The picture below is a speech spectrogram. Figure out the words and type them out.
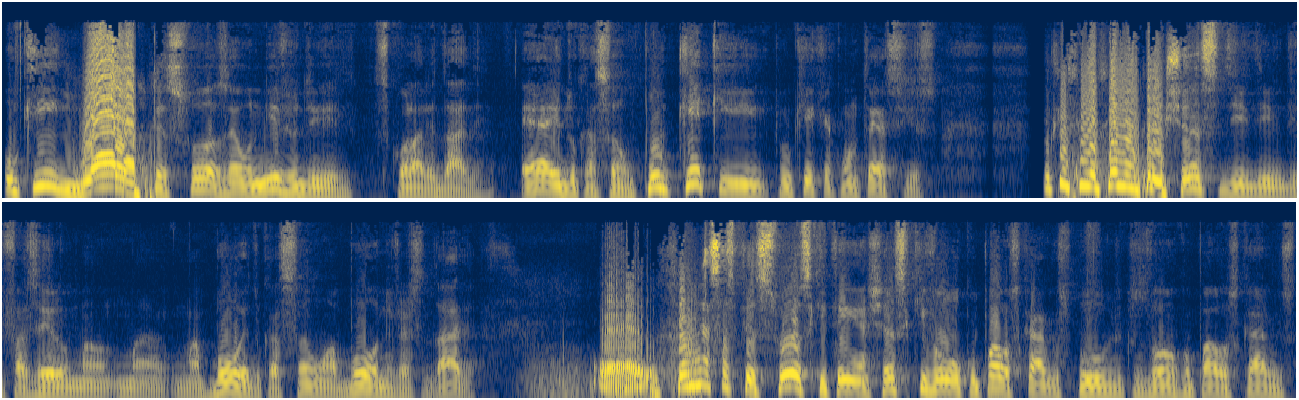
o que iguala as pessoas é o nível de escolaridade, é a educação. Por que que, por que, que acontece isso? Porque se você não tem chance de, de, de fazer uma, uma, uma, boa educação, uma boa universidade, é, são essas pessoas que têm a chance que vão ocupar os cargos públicos, vão ocupar os cargos,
